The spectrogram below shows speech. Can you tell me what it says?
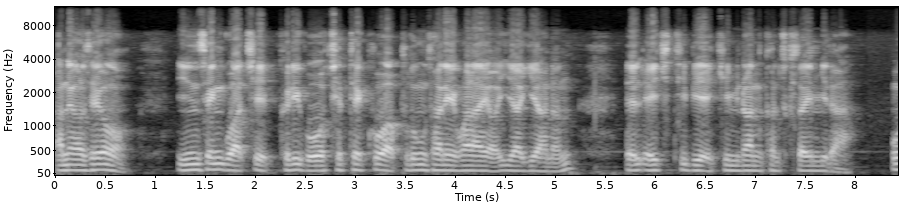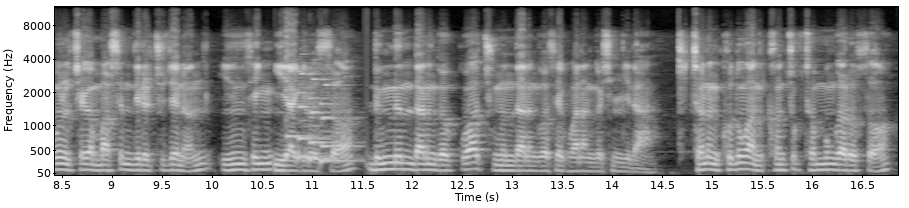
안녕하세요. 인생과 집 그리고 재테크와 부동산에 관하여 이야기하는 LHTV의 김인환 건축사입니다. 오늘 제가 말씀드릴 주제는 인생 이야기로서 늙는다는 것과 죽는다는 것에 관한 것입니다. 저는 그동안 건축 전문가로서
